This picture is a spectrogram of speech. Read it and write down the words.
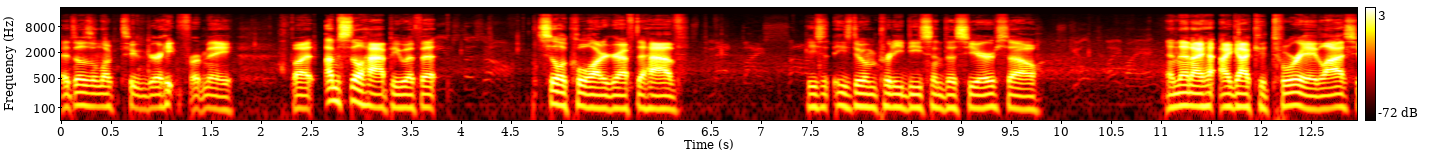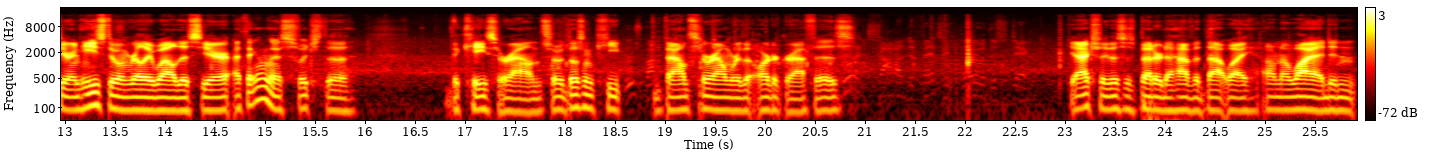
it doesn't look too great for me. But I'm still happy with it. Still a cool autograph to have. He's he's doing pretty decent this year, so. And then I I got Couturier last year, and he's doing really well this year. I think I'm gonna switch the the case around so it doesn't keep bouncing around where the autograph is. Yeah, actually, this is better to have it that way. I don't know why I didn't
